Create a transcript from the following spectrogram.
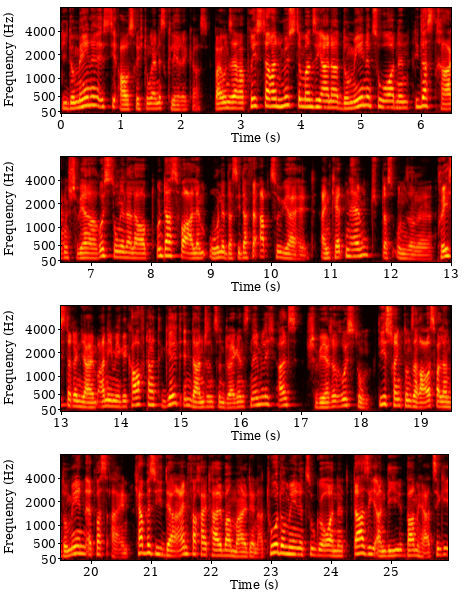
Die Domäne ist die Ausrichtung eines Klerikers. Bei unserer Priesterin müsste man sie einer Domäne zuordnen, die das Tragen schwerer Rüstungen erlaubt und das vor allem ohne dass sie dafür Abzüge erhält. Ein Kettenhemd, das unsere Priesterin ja im Anime gekauft hat, gilt in Dungeons Dragons nämlich als schwere Rüstung. Dies schränkt unsere Auswahl an Domänen etwas ein. Ich habe sie der Einfachheit halber mal der Naturdomäne zugeordnet, da sie an die barmherzige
